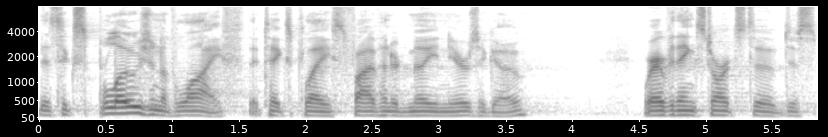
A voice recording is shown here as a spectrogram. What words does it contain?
this explosion of life that takes place 500 million years ago, where everything starts to just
